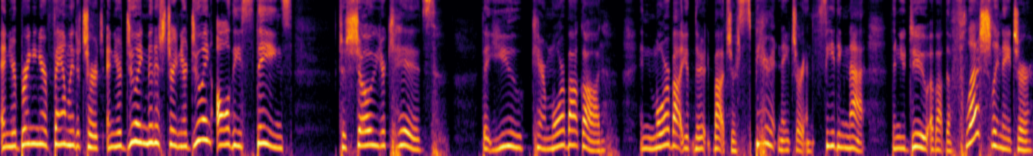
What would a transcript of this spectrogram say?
and you're bringing your family to church and you're doing ministry and you're doing all these things to show your kids that you care more about God and more about your, about your spirit nature and feeding that than you do about the fleshly nature,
